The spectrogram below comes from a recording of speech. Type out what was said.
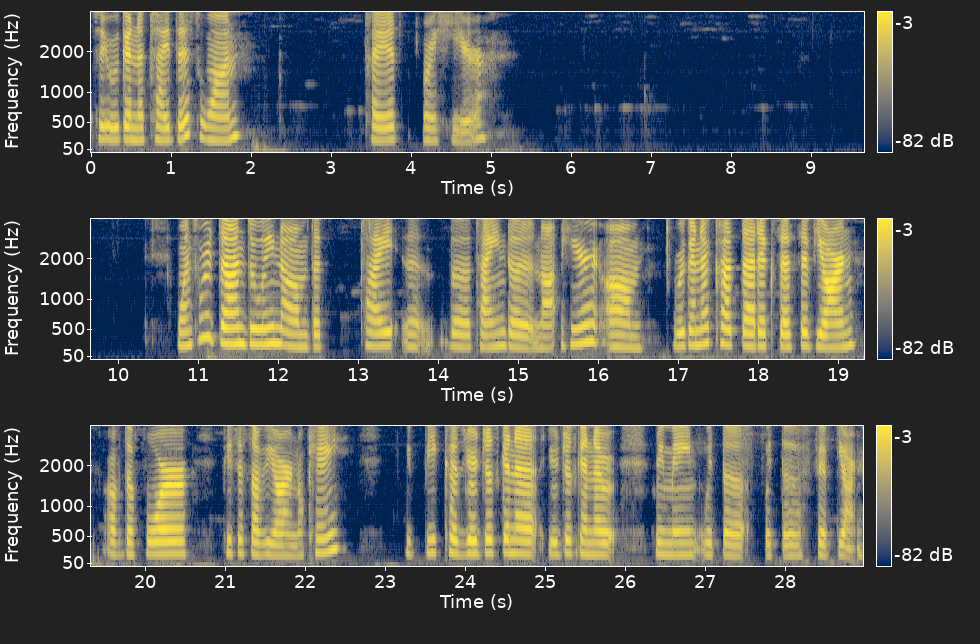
So you're gonna tie this one tie it right here. Once we're done doing um the tie uh, the tying the knot here um we're gonna cut that excessive yarn of the four pieces of yarn okay? Because you're just gonna you're just gonna remain with the with the fifth yarn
